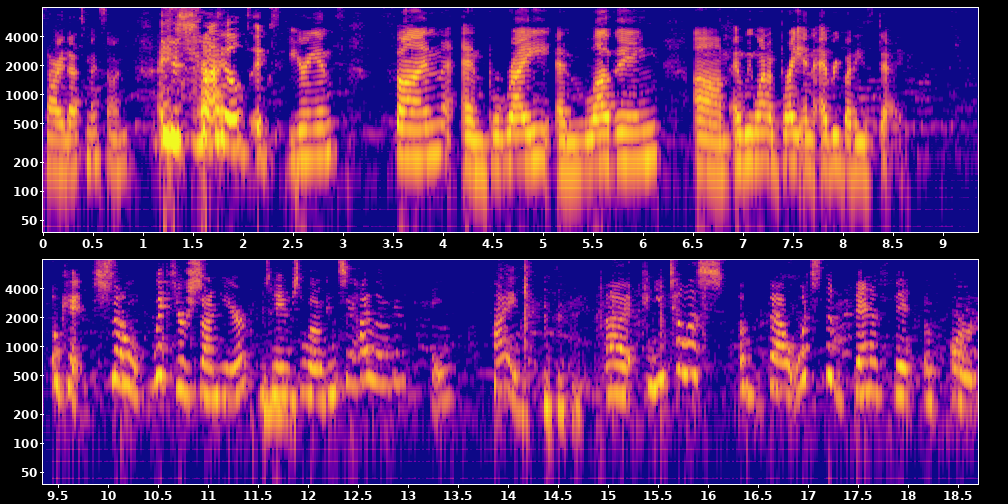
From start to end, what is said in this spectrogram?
sorry, that's my son. Each child's experience fun and bright and loving, um, and we want to brighten everybody's day. Okay, so with your son here, his name's Logan. Say hi, Logan. Hey. Hi. uh, can you tell us about what's the benefit of art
